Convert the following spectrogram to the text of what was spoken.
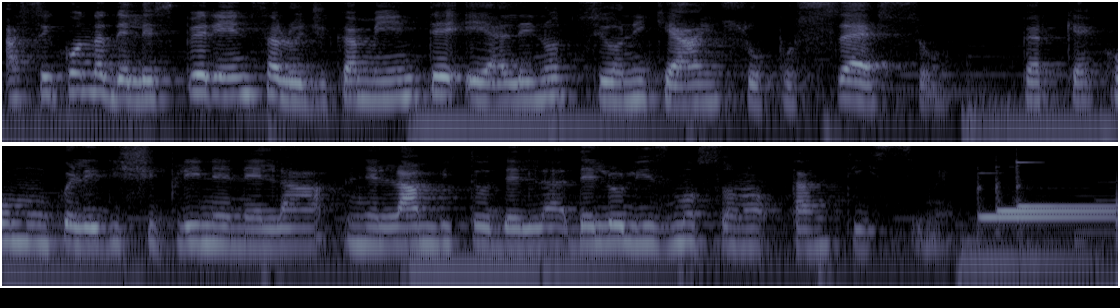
a seconda dell'esperienza logicamente e alle nozioni che ha in suo possesso perché comunque le discipline nella, nell'ambito del, dell'olismo sono tantissime.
